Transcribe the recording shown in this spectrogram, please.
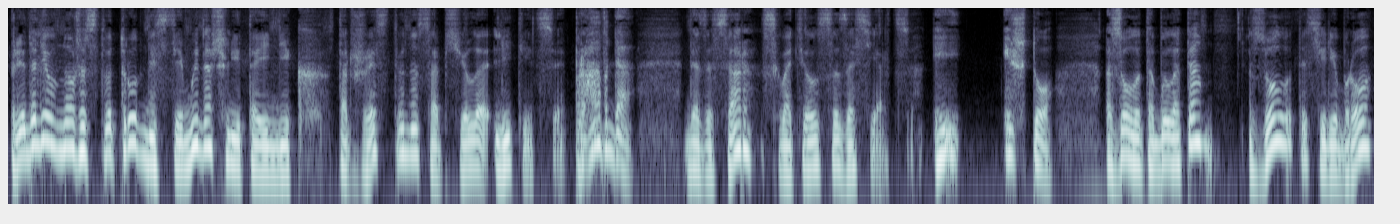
Преодолев множество трудностей, мы нашли тайник, торжественно сообщила Летиция. «Правда?» — Дезессар схватился за сердце. «И... и что? Золото было там? Золото, серебро,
